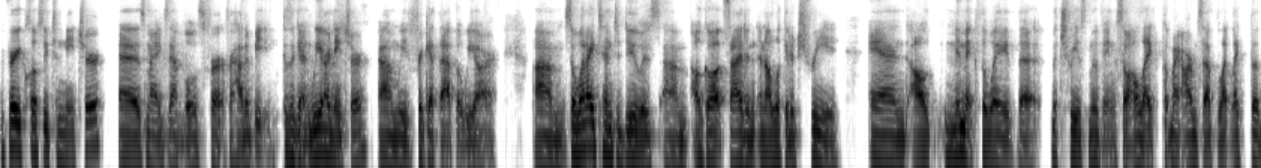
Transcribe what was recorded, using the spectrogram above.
very closely to nature as my mm-hmm. examples for, for how to be. Because again, we are nature. Um, we forget that, but we are. Um, so what I tend to do is um, I'll go outside and, and I'll look at a tree and I'll mimic the way the the tree is moving. So I'll like put my arms up like like the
